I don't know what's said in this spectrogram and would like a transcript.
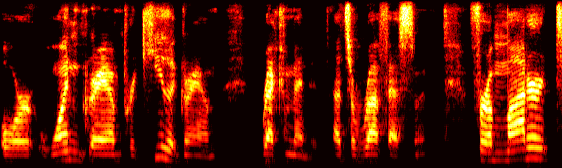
or one gram per kilogram recommended. That's a rough estimate. For a moderate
